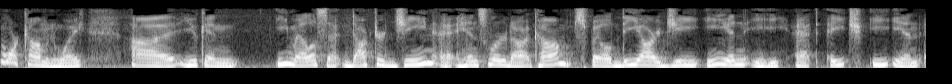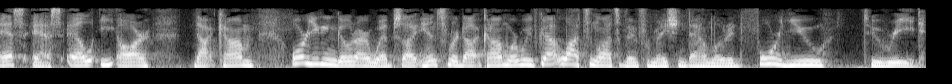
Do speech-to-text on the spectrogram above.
more common way, uh, you can email us at drgene at henssler.com, spelled D-R-G-E-N-E at H-E-N-S-S-L-E-R dot com, or you can go to our website, henssler.com, where we've got lots and lots of information downloaded for you to read.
